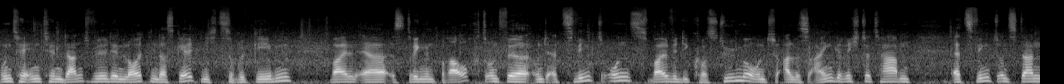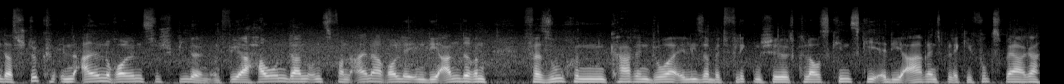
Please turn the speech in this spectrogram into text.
Und der Intendant will den Leuten das Geld nicht zurückgeben, weil er es dringend braucht. Und, wir, und er zwingt uns, weil wir die Kostüme und alles eingerichtet haben, er zwingt uns dann, das Stück in allen Rollen zu spielen. Und wir hauen dann uns von einer Rolle in die anderen, versuchen Karin Dohr, Elisabeth Flickenschild, Klaus Kinski, Eddie Arendt, Blackie Fuchsberger,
